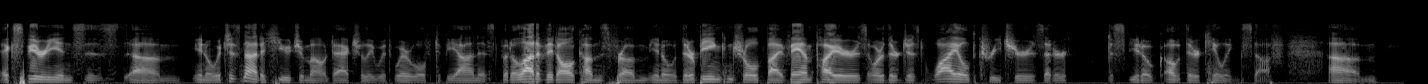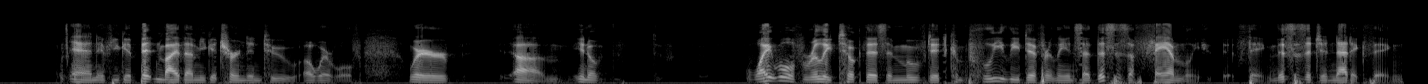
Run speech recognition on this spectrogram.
experiences, um, you know, which is not a huge amount actually with werewolf to be honest, but a lot of it all comes from you know they're being controlled by vampires or they're just wild creatures that are just you know out there killing stuff. Um, and if you get bitten by them, you get turned into a werewolf. Where um, you know White Wolf really took this and moved it completely differently and said, this is a family thing. This is a genetic thing.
